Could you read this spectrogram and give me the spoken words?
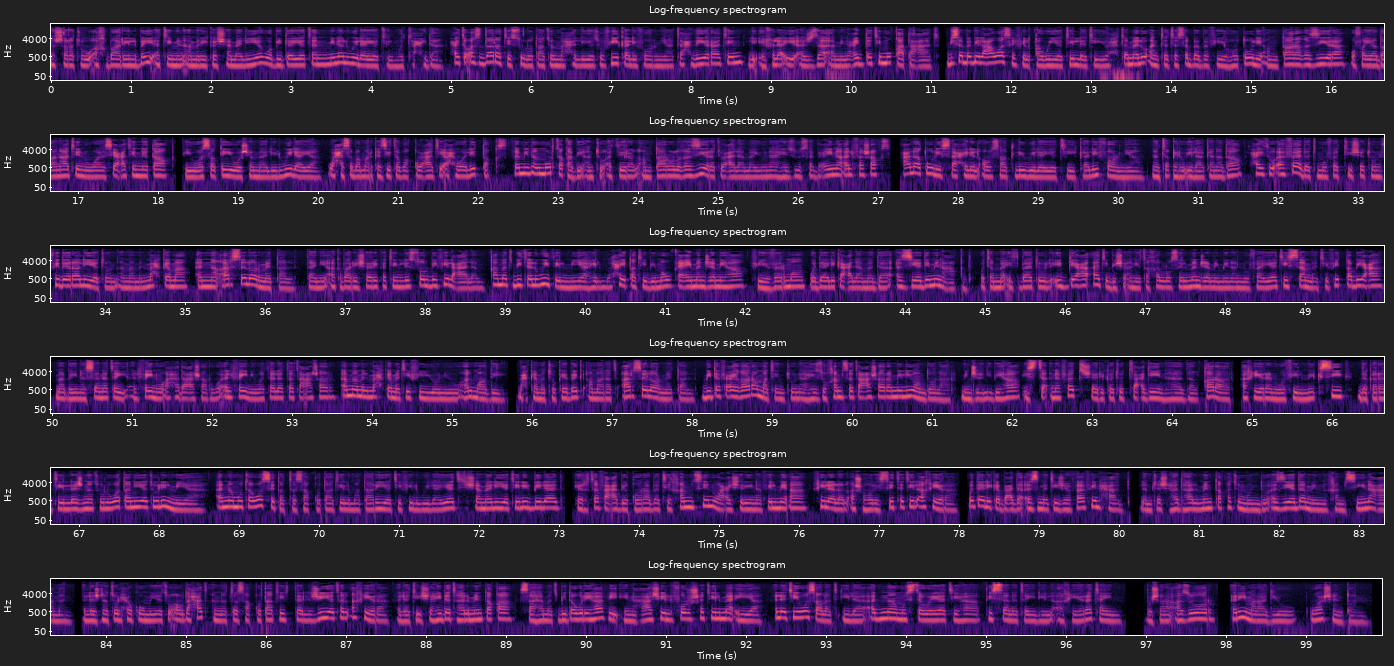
نشرة أخبار البيئة من أمريكا الشمالية وبداية من الولايات المتحدة حيث أصدرت السلطات المحلية في كاليفورنيا تحذيرات لإخلاء أجزاء من عدة مقاطعات بسبب العواصف القوية التي يحتمل أن تتسبب في هطول أمطار غزيرة وفيضانات واسعة النطاق في وسط وشمال الولاية. وحسب مركز توقعات أحوال الطقس فمن المرتقب أن تؤثر الأمطار الغزيرة على ما يناهز سبعين ألف شخص على طول الساحل الأوسط لولاية كاليفورنيا. ننتقل إلى كندا حيث أفادت مفتشة فيدرالية أمام المحكمة أن أرسيلور ميتال ثاني أكبر شركة للصلب في العالم قامت بتلويث المياه المحيطة بموقع منجمها في فيرمونت وذلك على مدى أزيد من عقد. وتم إثبات الادعاءات بشأن تخلص المنجم من النفايات السامة في الطبيعة ما بين سنتي 2011 و 2013 أمام المحكمة في يونيو الماضي. محكمة كيبك أمرت أرسيلور ميتال بدفع غرامة تناهز 15 مليون دولار. من جانبها استأنفت شركة التعدين هذا القرار. أخيرا وفي المكسيك ذكرت اللجنة الوطنية للمياه أن متوسط التساقطات المطرية في الولايات الشمالية للبلاد ارتفع بقرابة 25% خلال الأشهر الستة الأخيرة وذلك بعد أزمة جفاف حاد لم تشهدها المنطقة منذ أزيد من 50 عاما. اللجنة الحكومية أوضحت أن التساقطات الثلجية الأخيرة التي شهدتها المنطقة ساهمت بدورها في إنعاش الفرشة المائية التي وصلت إلى أدنى مستوياتها في السنتين الأخيرتين. بشرى أزور ريم راديو واشنطن.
